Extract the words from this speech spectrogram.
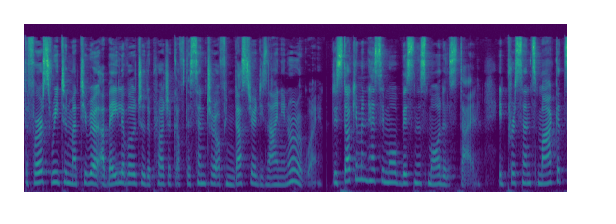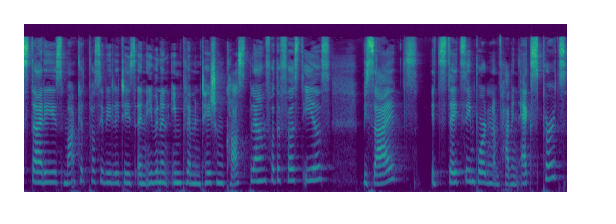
the first written material available to the project of the Center of Industrial Design in Uruguay. This document has a more business model style. It presents market studies, market possibilities, and even an implementation cost plan for the first years. Besides, it states the importance of having experts,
